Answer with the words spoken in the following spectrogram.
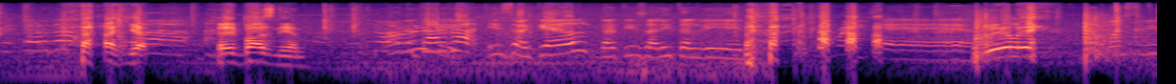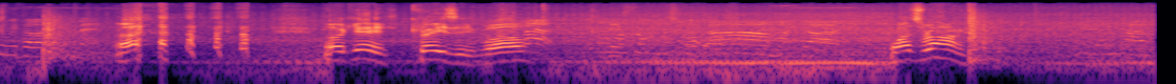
Petarda. yeah, in Bosnian. Petarda is a girl that is a little bit Really? that wants to be with a lot of men. Okay, crazy. Well, Oh my god. what's wrong? We don't have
